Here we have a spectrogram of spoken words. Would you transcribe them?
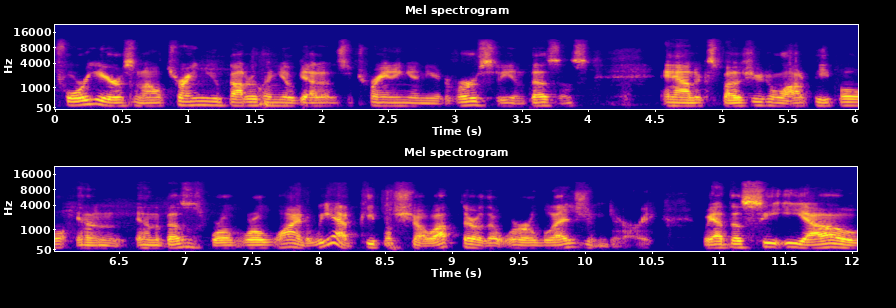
four years and I'll train you better than you'll get as a training in university and business and expose you to a lot of people in in the business world worldwide. We had people show up there that were legendary. We had the CEO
